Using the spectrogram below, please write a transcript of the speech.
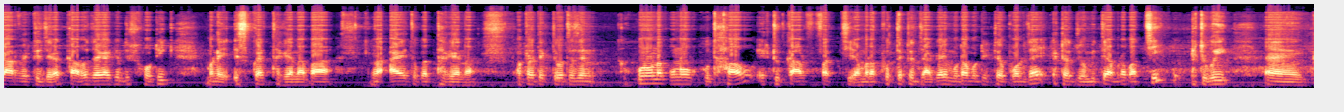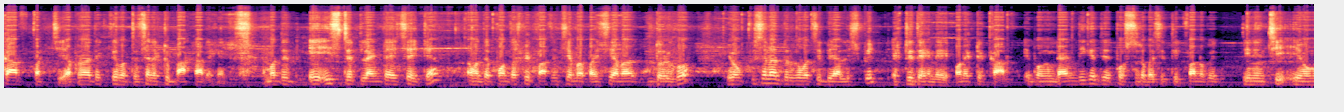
কার্ভ একটি জায়গা? কারও জায়গা কিন্তু সঠিক মানে স্কোয়ার থাকে না বা আয়তকার থাকে না। আপনারা দেখতে পাচ্ছেন কোনো না কোনো কোথাও একটু কার্ভ পাচ্ছি। আমরা প্রত্যেকটা জায়গায় মোটামুটি একটা পর্যায়ে একটা জমিতে আমরা পাচ্ছি, একটুকুই কার্ভ পাচ্ছি। আপনারা দেখতে পাচ্ছেন একটু বাঁকা দেখেন। আমাদের এই স্টেট লাইনটা এসে এটা আমাদের পঞ্চাশ ফিট পাঁচ ইঞ্চি আমরা পাইছি আমার দৈর্ঘ্য এবং পিছনের দৈর্ঘ্য পাচ্ছি বিয়াল্লিশ ফিট একটি দেখেন অনেকটা কার্ভ এবং ডান দিকে যে পোস্টটা পাচ্ছি তিপ্পান্ন ফিট তিন ইঞ্চি এবং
